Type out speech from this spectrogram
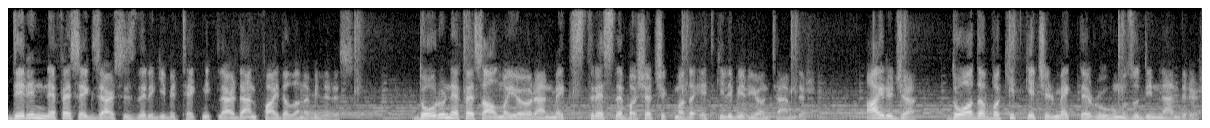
Derin nefes egzersizleri gibi tekniklerden faydalanabiliriz. Doğru nefes almayı öğrenmek stresle başa çıkmada etkili bir yöntemdir. Ayrıca doğada vakit geçirmek de ruhumuzu dinlendirir.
